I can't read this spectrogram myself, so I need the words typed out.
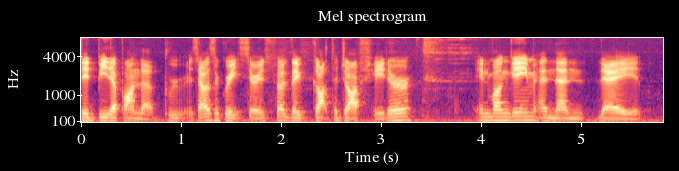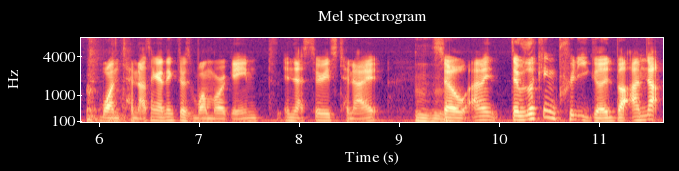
did beat up on the Brewers. That was a great series for them. They got to Josh Hader in one game, and then they won ten nothing. I think there's one more game in that series tonight. Mm-hmm. So I mean, they're looking pretty good, but I'm not.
